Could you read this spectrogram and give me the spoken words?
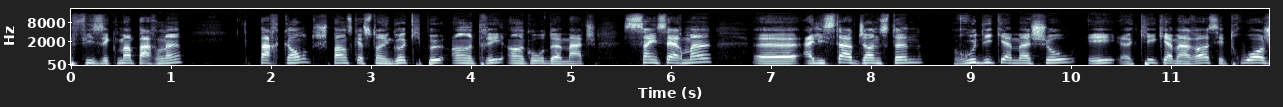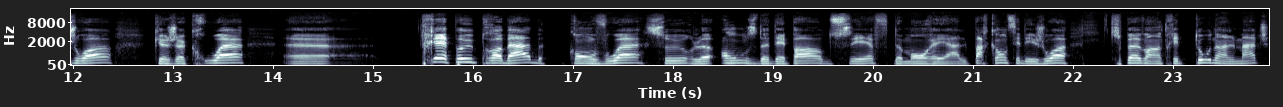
physiquement parlant. Par contre, je pense que c'est un gars qui peut entrer en cours de match. Sincèrement, euh, Alistair Johnston, Rudy Camacho et euh, Kay Camara, c'est trois joueurs que je crois euh, très peu probables qu'on voit sur le 11 de départ du CF de Montréal. Par contre, c'est des joueurs qui peuvent entrer tôt dans le match.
